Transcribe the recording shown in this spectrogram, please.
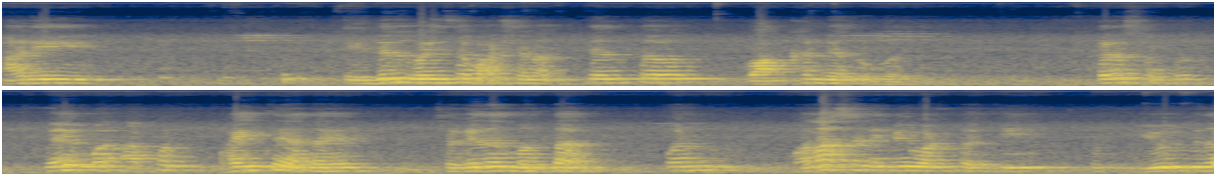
आणि इंद्रिस भाषण अत्यंत वाखण्यात खरंच सांगतो नाही मग आपण माहीत नाही आता हे सगळेजण म्हणतात पण मला असं नेहमी वाटतं की you will be the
